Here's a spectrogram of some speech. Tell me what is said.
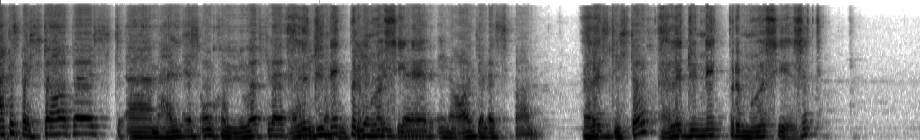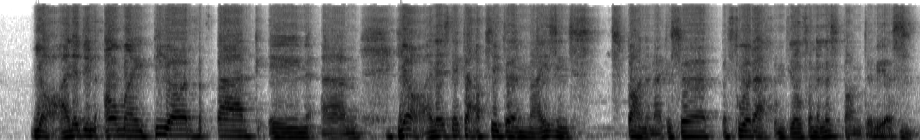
ek is by Starburst, um, hulle is ongelooflik. Hulle doen net promotie, ne? En haal julle span. Hulle, toch? hulle doen net promotie, is het? Ja, hulle doen al my PR werk en um, ja, hulle is net een absolute amazing span en ek is bevoorrecht om deel van hulle span te wees. Hmm.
